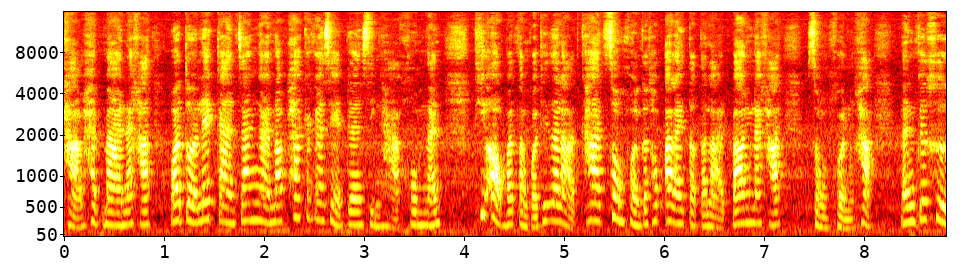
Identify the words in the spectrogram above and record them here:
ถามถัดมานะคะ ว่าตัวเลขการจ้างงานนอกภาคการเกษตรเดือนสิงหาคมนั้น ที่ออกมาต่ำกว่าที่ตลาดคาดส่งผลกระทบอะไรต่อตลาดบ้างนะคะ ส่งผลค่ะ นั่นก็คือ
